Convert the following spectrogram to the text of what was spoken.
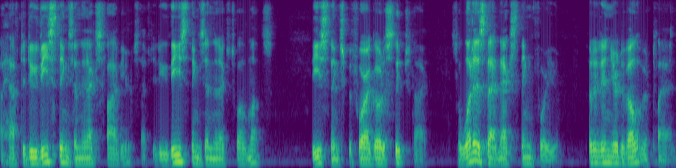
I have to do these things in the next five years. I have to do these things in the next 12 months. These things before I go to sleep tonight. So, what is that next thing for you? Put it in your development plan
